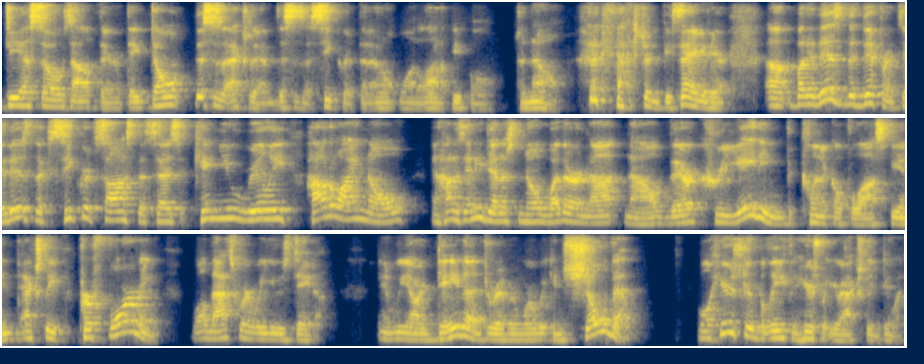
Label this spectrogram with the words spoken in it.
DSOs out there. They don't, this is actually, this is a secret that I don't want a lot of people to know. I shouldn't be saying it here. Uh, but it is the difference. It is the secret sauce that says, can you really, how do I know? And how does any dentist know whether or not now they're creating the clinical philosophy and actually performing? Well, that's where we use data and we are data driven where we can show them, well, here's your belief and here's what you're actually doing.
